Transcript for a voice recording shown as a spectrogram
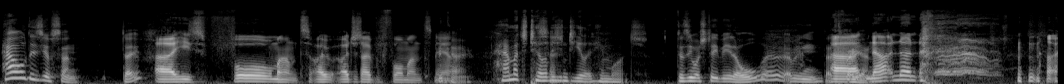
how old is your son, Dave? Uh, he's four months. I, I just over four months now. Okay. How much television do you let him watch? Does he watch TV at all? Though? I mean, that's very Uh, young. no, no, no, no.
